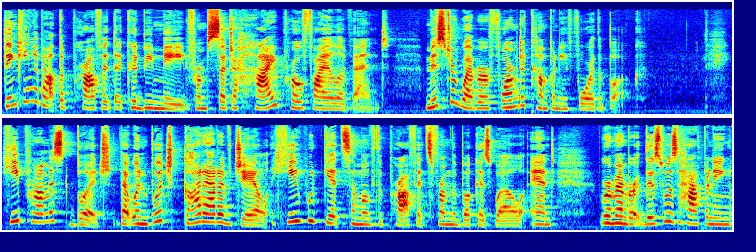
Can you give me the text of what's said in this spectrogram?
Thinking about the profit that could be made from such a high profile event, Mr. Weber formed a company for the book. He promised Butch that when Butch got out of jail, he would get some of the profits from the book as well, and Remember, this was happening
